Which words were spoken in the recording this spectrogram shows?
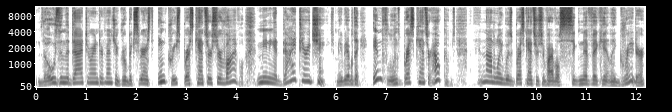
those in the dietary intervention group experienced increased breast cancer survival, meaning a dietary change may be able to influence breast cancer outcomes. And not only was breast cancer survival significantly greater,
